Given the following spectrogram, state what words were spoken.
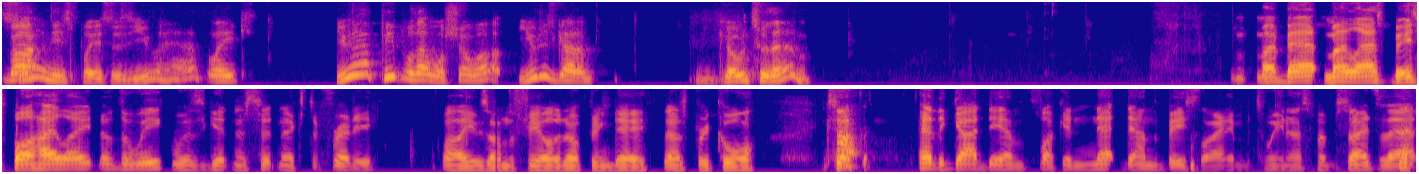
Some But- of these places, you have like, you have people that will show up. You just gotta go to them. My bat, my last baseball highlight of the week was getting to sit next to Freddie while he was on the field at opening day. That was pretty cool. Except had the goddamn fucking net down the baseline in between us. But besides that,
